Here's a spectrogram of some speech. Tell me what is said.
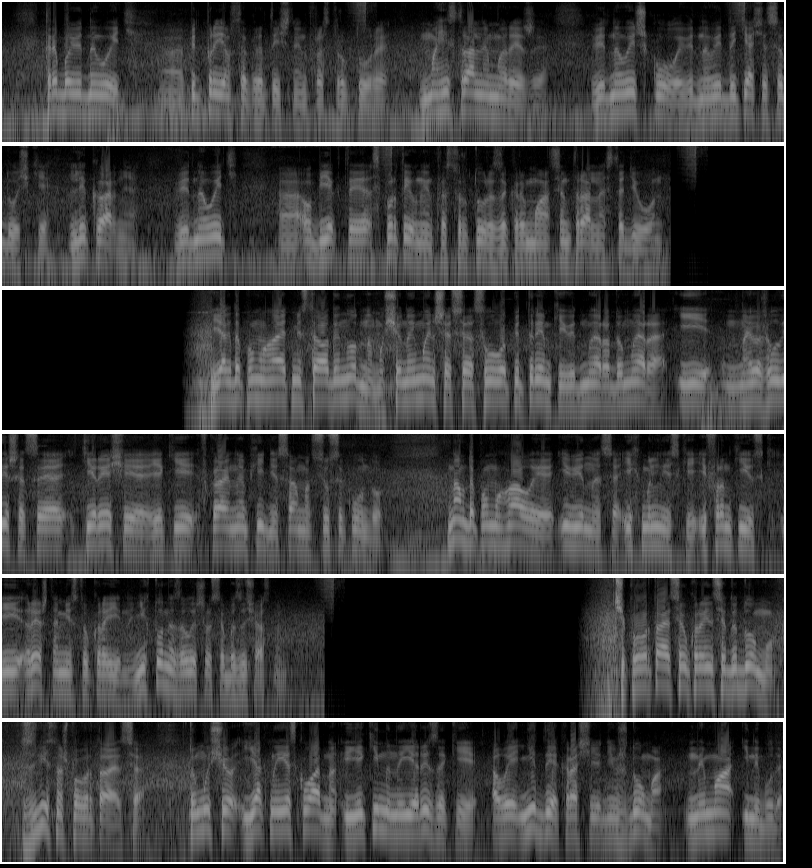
Треба відновити е, підприємства критичної інфраструктури, магістральні мережі, відновити школи, відновити дитячі садочки, лікарні, відновити е, об'єкти спортивної інфраструктури, зокрема центральний стадіон. Як допомагають міста один одному, щонайменше це слово підтримки від мера до мера, і найважливіше це ті речі, які вкрай необхідні саме в цю секунду. Нам допомагали і Вінниця, і Хмельницький, і Франківськ, і решта міст України. Ніхто не залишився безучасним. Чи повертаються українці додому? Звісно ж, повертаються. Тому що як не є складно і якими не є ризики, але ніде краще ніж вдома, нема і не буде.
